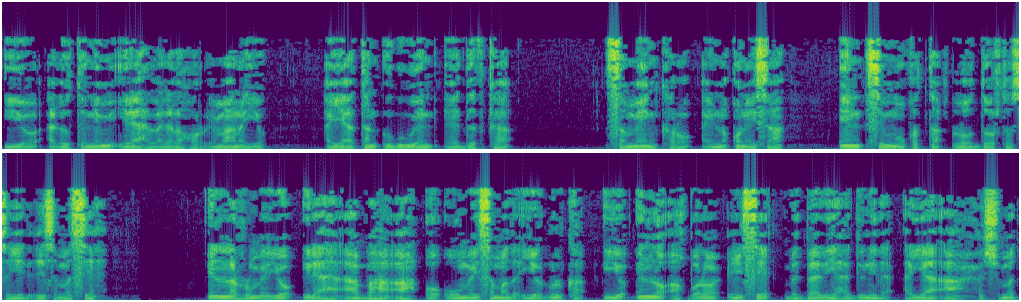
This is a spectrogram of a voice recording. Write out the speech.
iyo cadowtanimo ilaah lagala hor imaanayo ayaa tan ugu weyn ee dadka samayn karo ay noqonaysaa in si muuqata loo doorto sayid ciise masiix. In la rumeeyo ilaaha aabbaha ah oo uumay samada iyo dhulka iyo in loo aqbalo ciise badbaadiyaha dunida ayaa ah xushmad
